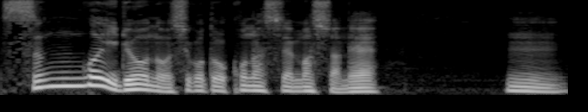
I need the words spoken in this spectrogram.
すんごい量の仕事をこなしてましたね。うん。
